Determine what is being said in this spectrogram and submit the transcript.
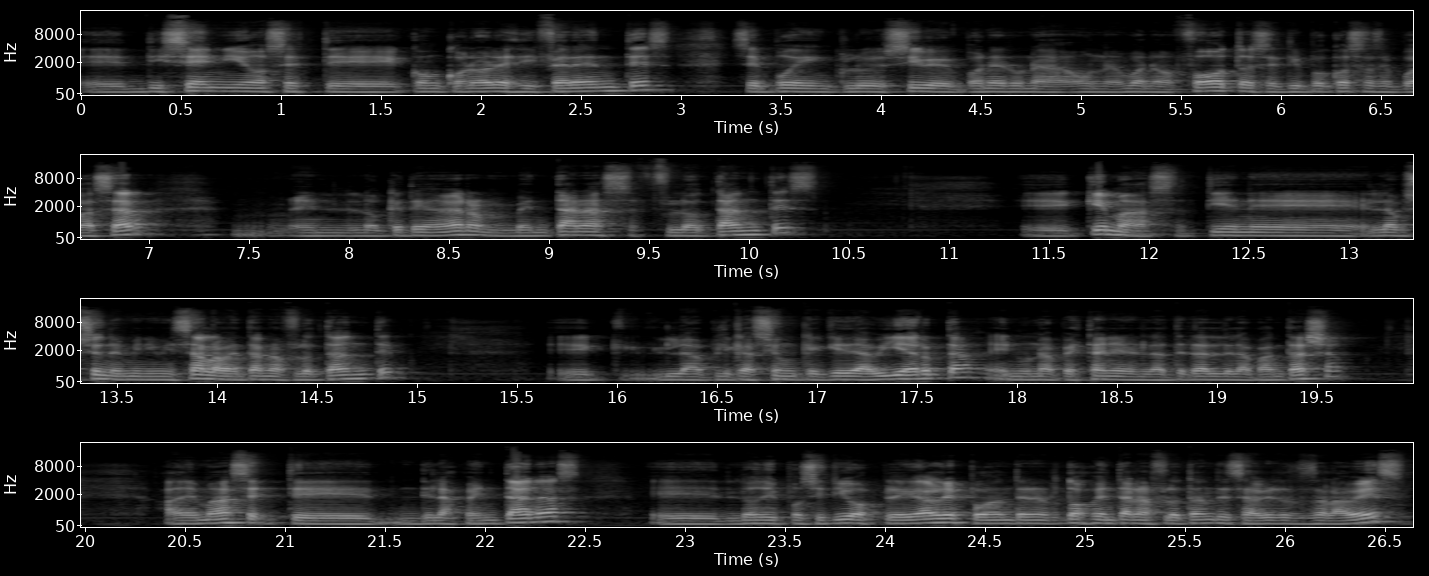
Eh, diseños este, con colores diferentes. Se puede inclusive poner una, una bueno, foto, ese tipo de cosas se puede hacer. En lo que tenga que ver, ventanas flotantes. ¿Qué más? Tiene la opción de minimizar la ventana flotante eh, la aplicación que quede abierta en una pestaña en el lateral de la pantalla. Además este, de las ventanas, eh, los dispositivos plegables podrán tener dos ventanas flotantes abiertas a la vez.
